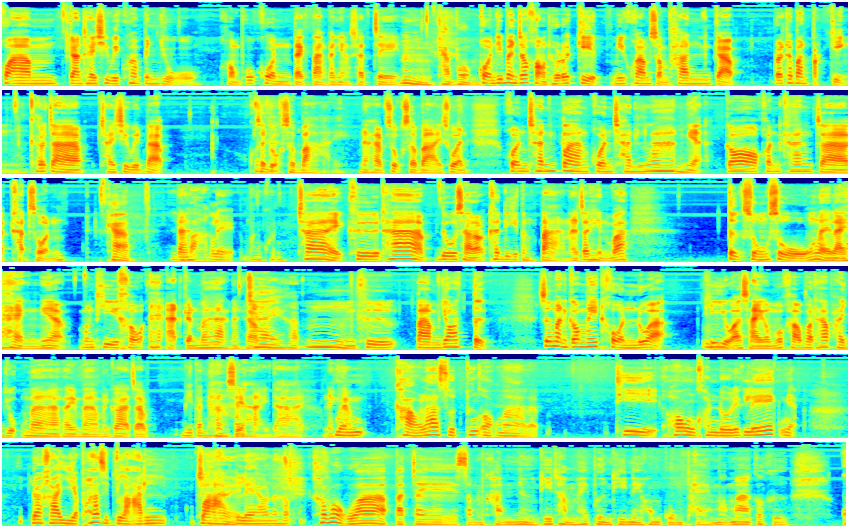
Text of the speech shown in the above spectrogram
ความการใช้ชีวิตความเป็นอยู่ของผู้คนแตกต่างกันอย่างชัดเจนอืมครับผมคนที่เป็นเจ้าของธุรกิจมีความสัมพันธ์กับรัฐบาลปักกิ่งครับก็จะใช้ชีวิตแบบคนไทยสะดวกสบายนะครับ สุขสบายส่วนคนชั้นกลางคนชั้นล่างเนี่ย ก็ค่อนข้างจะขัดสนครับนะ ลำบากเลยบางคน ใช่คือถ้าดูสารคดีต่างๆ นะจะเห็นว่า ตึกสูงๆหลาย ๆ แห่งเนี่ย บางทีเขาแออัดกันมากนะครับ ใช่ครับ อืมคือตามยอดตึก ซึ่งมันก็ไม่ทนด้วยที่อยู่อาศัยของพวกเขาเพราะถ้าพายุมาอะไรมา มันก็อาจจะมีปัญหาพังเสียหายได้นะเหมืคอรันบข่าวล่าสุดเพิ่งออกมาแบบที่ห้องคอนโดเล็ก ๆ เนี่ย ราคาเหยียบ50ล้าน บาทใช่แล้วนะครับ เขาบอกว่าปัจจัยสำคัญหนึ่งที่ทำให้พื้นที่ในฮ่องกงแพงมากๆก็คือ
